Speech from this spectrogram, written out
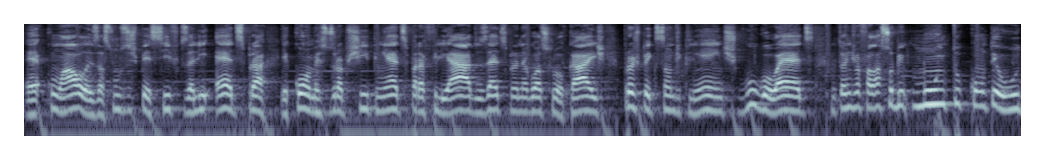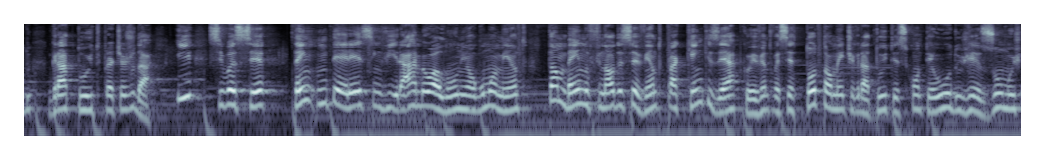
é, com aulas, assuntos específicos ali, ads para e-commerce, dropshipping, ads para afiliados, ads para negócios locais, prospecção de clientes, Google Ads. Então a gente vai falar sobre muito conteúdo gratuito para te ajudar. E se você tem interesse em virar meu aluno em algum momento, também no final desse evento, para quem quiser, porque o evento vai ser totalmente gratuito, esse conteúdo, os resumos,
